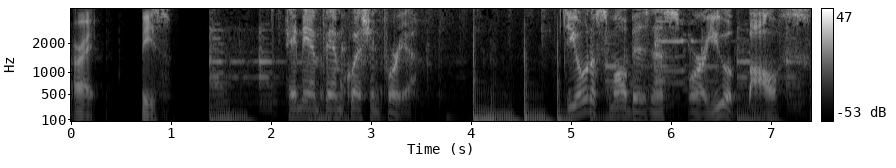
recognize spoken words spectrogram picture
All right, peace. Hey, man, fam, question for you. Do you own a small business, or are you a boss?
